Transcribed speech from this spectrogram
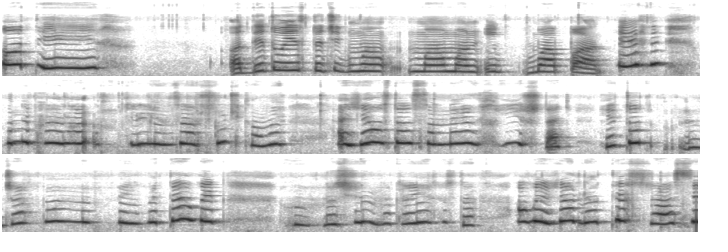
один. А де твої стачить мама і папа? Вони прилетіли за штучками, а я остався на їждать. І тут червоний метелик носив на країнство, але я не держався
